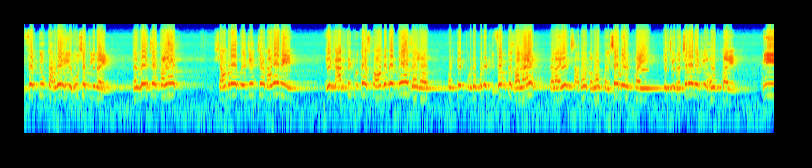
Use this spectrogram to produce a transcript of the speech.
इफेक्टिव्ह कारवाई ही होऊ शकली नाही. दरम्यानच्या काळात श्यामराव पेजेंच्या नावाने एक आर्थिक विकास महामंडळ तयार झालं पण ते पूर्णपणे डिफंक्ट झालाय. त्याला एक साधा नवा पैसा मिळत नाही त्याची रचना देखील होत नाही. मी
